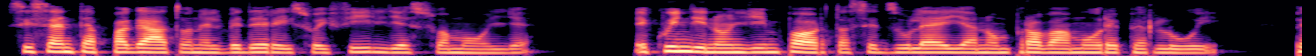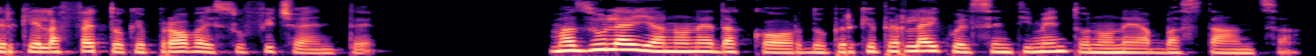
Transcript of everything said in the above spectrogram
Si sente appagato nel vedere i suoi figli e sua moglie, e quindi non gli importa se Zuleia non prova amore per lui, perché l'affetto che prova è sufficiente. Ma Zuleia non è d'accordo perché per lei quel sentimento non è abbastanza.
